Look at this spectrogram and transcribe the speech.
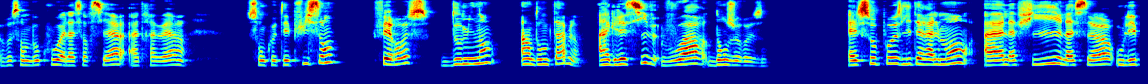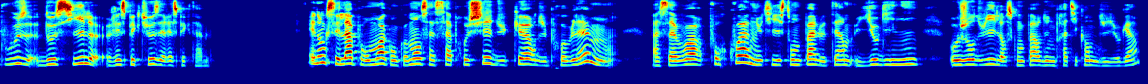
ressemble beaucoup à la sorcière à travers son côté puissant, féroce, dominant, indomptable, agressive, voire dangereuse. Elle s'oppose littéralement à la fille, la sœur ou l'épouse docile, respectueuse et respectable. Et donc c'est là pour moi qu'on commence à s'approcher du cœur du problème, à savoir pourquoi n'utilise-t-on pas le terme yogini aujourd'hui lorsqu'on parle d'une pratiquante du yoga.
